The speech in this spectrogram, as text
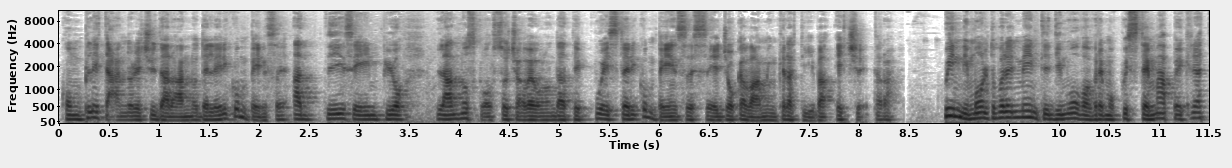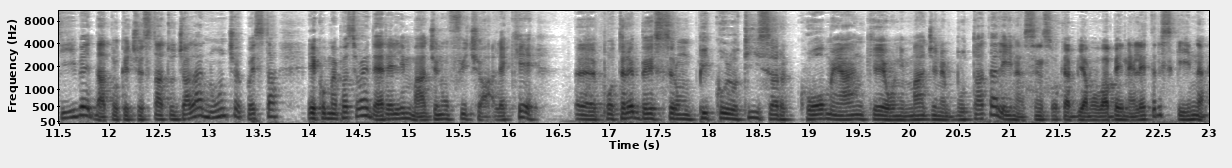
completandole ci daranno delle ricompense. Ad esempio, l'anno scorso ci avevano date queste ricompense se giocavamo in creativa, eccetera. Quindi molto probabilmente di nuovo avremo queste mappe creative, dato che c'è stato già l'annuncio, e questa è come possiamo vedere l'immagine ufficiale, che eh, potrebbe essere un piccolo teaser come anche un'immagine buttata lì, nel senso che abbiamo, va bene, le tre skin,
